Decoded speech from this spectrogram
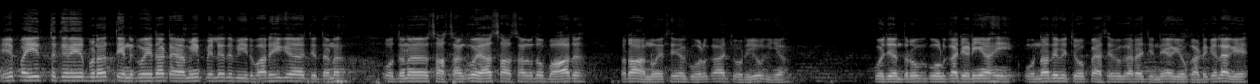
ਇਹ ਭਾਈ ਤਕਰੀਬਨ 3 ਵਜੇ ਦਾ ਟਾਈਮ ਹੀ, ਪਹਿਲੇ ਤੇ ਵੀਰਵਾਰ ਸੀਗਾ ਜਿੱਦਣ ਉਦਣ satsang ਹੋਇਆ। satsang ਤੋਂ ਬਾਅਦ ਰਾਤ ਨੂੰ ਇੱਥੇ ਗੋਲਕਾਂ ਚੋਰੀ ਹੋ ਗਈਆਂ। ਕੁਝ ਅੰਦਰੋਂ ਗੋਲਕਾਂ ਜਿਹੜੀਆਂ ਸੀ ਉਹਨਾਂ ਦੇ ਵਿੱਚੋਂ ਪੈਸੇ ਵਗੈਰਾ ਜਿੰਨੇ ਹੈਗੇ ਉਹ ਕੱਢ ਕੇ ਲੈ ਗਏ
